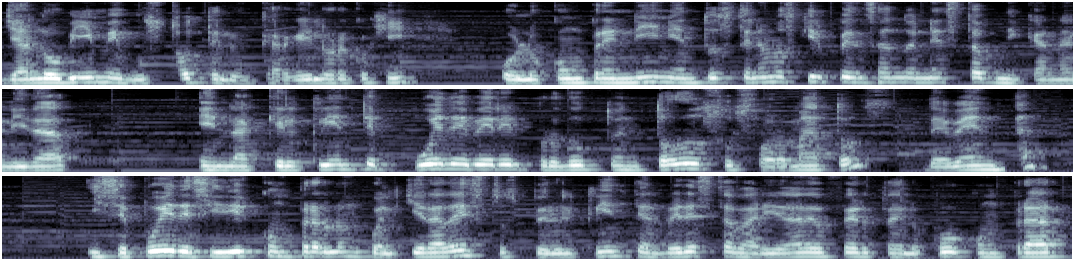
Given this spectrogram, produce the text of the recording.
ya lo vi, me gustó, te lo encargué y lo recogí, o lo compre en línea, entonces tenemos que ir pensando en esta omnicanalidad en la que el cliente puede ver el producto en todos sus formatos de venta y se puede decidir comprarlo en cualquiera de estos, pero el cliente al ver esta variedad de oferta lo puedo comprar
